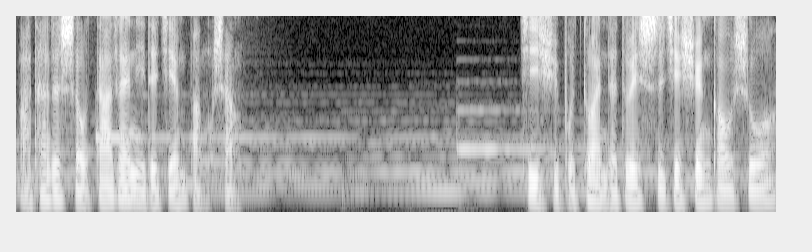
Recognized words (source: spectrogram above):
把他的手搭在你的肩膀上，继续不断的对世界宣告说：“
